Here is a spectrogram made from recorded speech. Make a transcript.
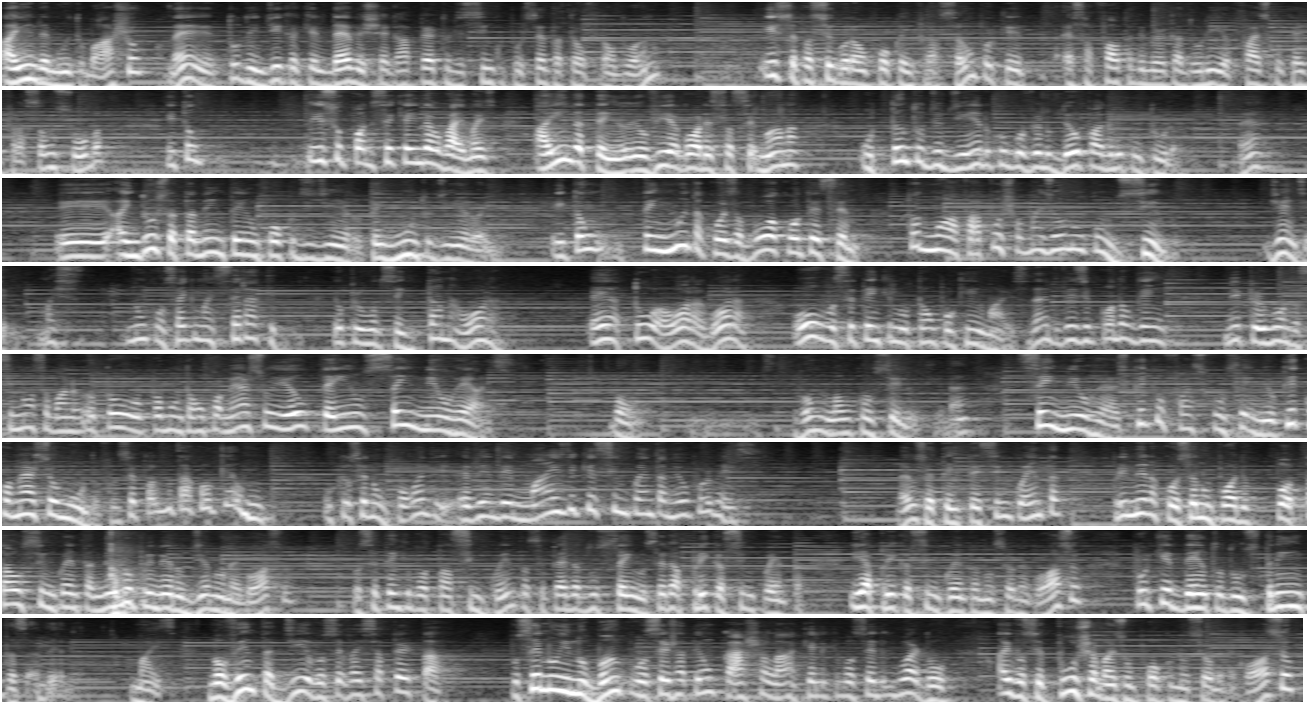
ainda é muito baixo, né? tudo indica que ele deve chegar perto de 5% até o final do ano. Isso é para segurar um pouco a inflação, porque essa falta de mercadoria faz com que a inflação suba. Então, isso pode ser que ainda vai, mas ainda tem. Eu vi agora essa semana o tanto de dinheiro que o governo deu para a agricultura. Né? E a indústria também tem um pouco de dinheiro, tem muito dinheiro aí. Então, tem muita coisa boa acontecendo. Todo mundo vai falar, puxa, mas eu não consigo. Gente, mas não consegue, mas será que. Eu pergunto assim, está na hora? É a tua hora agora? Ou você tem que lutar um pouquinho mais? Né? De vez em quando alguém me pergunta assim, nossa, mano, eu estou para montar um comércio e eu tenho 100 mil reais. Bom, vamos lá um conselho aqui, né? 100 mil reais, o que, que eu faço com 100 mil? Que comércio eu mundo? Você pode montar qualquer um. O que você não pode é vender mais do que 50 mil por mês. Aí você tem que ter 50. Primeira coisa, você não pode botar os 50 mil no primeiro dia no negócio. Você tem que botar 50, você pega dos 100, você aplica 50 e aplica 50 no seu negócio, porque dentro dos 30, mais 90 dias você vai se apertar. Você não ir no banco, você já tem um caixa lá, aquele que você guardou. Aí você puxa mais um pouco no seu negócio,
